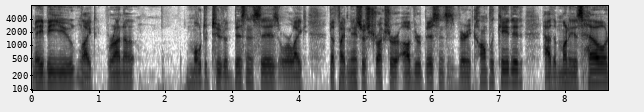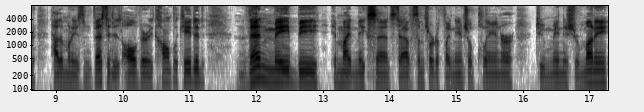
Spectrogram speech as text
maybe you like run a multitude of businesses or like the financial structure of your business is very complicated. How the money is held how the money is invested is all very complicated. Then maybe it might make sense to have some sort of financial planner to manage your money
